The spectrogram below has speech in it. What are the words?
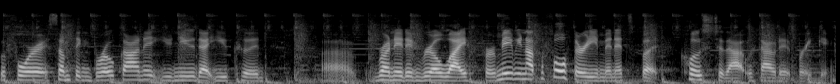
before something broke on it, you knew that you could uh, run it in real life for maybe not the full 30 minutes, but close to that without it breaking.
